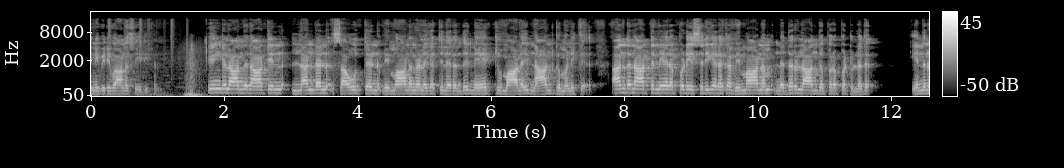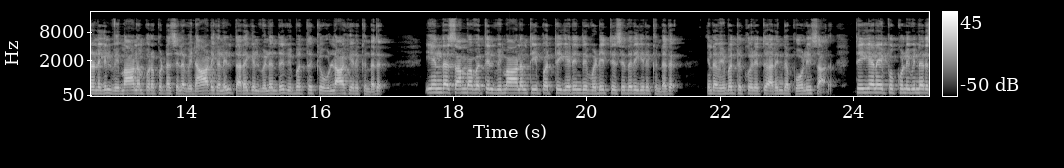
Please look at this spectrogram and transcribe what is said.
இனி விரிவான செய்திகள். இங்கிலாந்து நாட்டின் லண்டன் சவுத்தன் விமான நிலையத்திலிருந்து நேற்று மாலை நான்கு மணிக்கு அந்த நாட்டு நேரப்படி சிறிய ரக விமானம் நெதர்லாந்து புறப்பட்டுள்ளது. இந்த நிலையில் விமானம் புறப்பட்ட சில வினாடிகளில் தரையில் விழுந்து விபத்துக்கு உள்ளாகி இருக்கின்றது இந்த சம்பவத்தில் விமானம் தீப்பற்றி எரிந்து வெடித்து சிதறியிருக்கின்றது. இந்த விபத்து குறித்து அறிந்த போலீசார் தீயணைப்பு குழுவினர்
